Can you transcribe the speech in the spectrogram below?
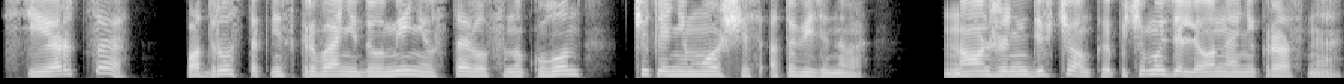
«Сердце?» Подросток, не скрывая недоумения, уставился на кулон, чуть ли не морщась от увиденного. «Но он же не девчонка, и почему зеленая, а не красная?»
